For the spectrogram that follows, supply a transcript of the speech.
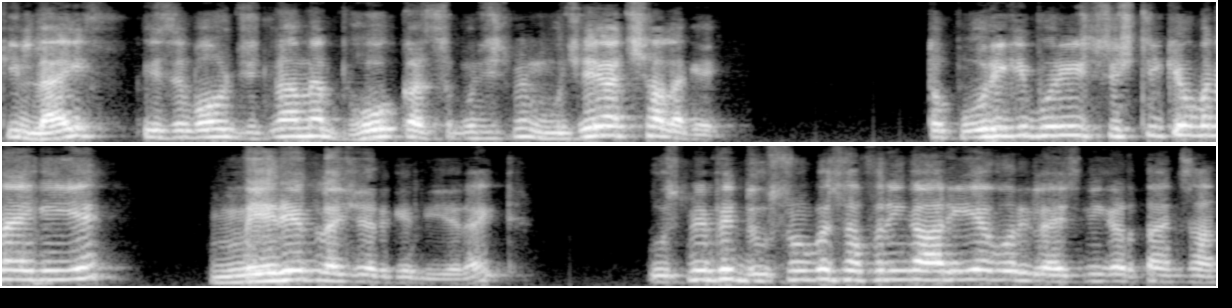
कि लाइफ इज़ अबाउट जितना मैं भोग कर सकूँ, जिसमें मुझे अच्छा लगे। तो पूरी की पूरी सृष्टि क्यों बनाई गई है? मेरे प्लेजर के लिए राइट उसमें फिर दूसरों को सफरिंग आ रही है, वो रियलाइज़ नहीं करता इंसान।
